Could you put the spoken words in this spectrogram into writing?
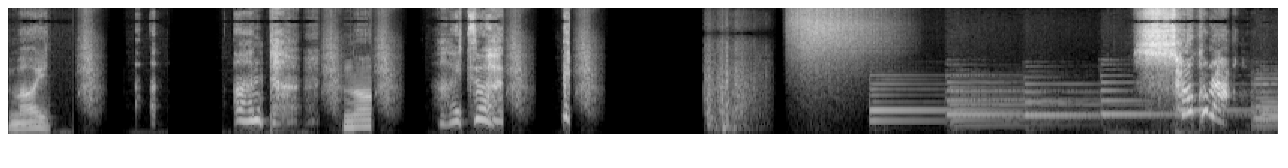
ない。あ、あんた。な、あいつは。さくら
